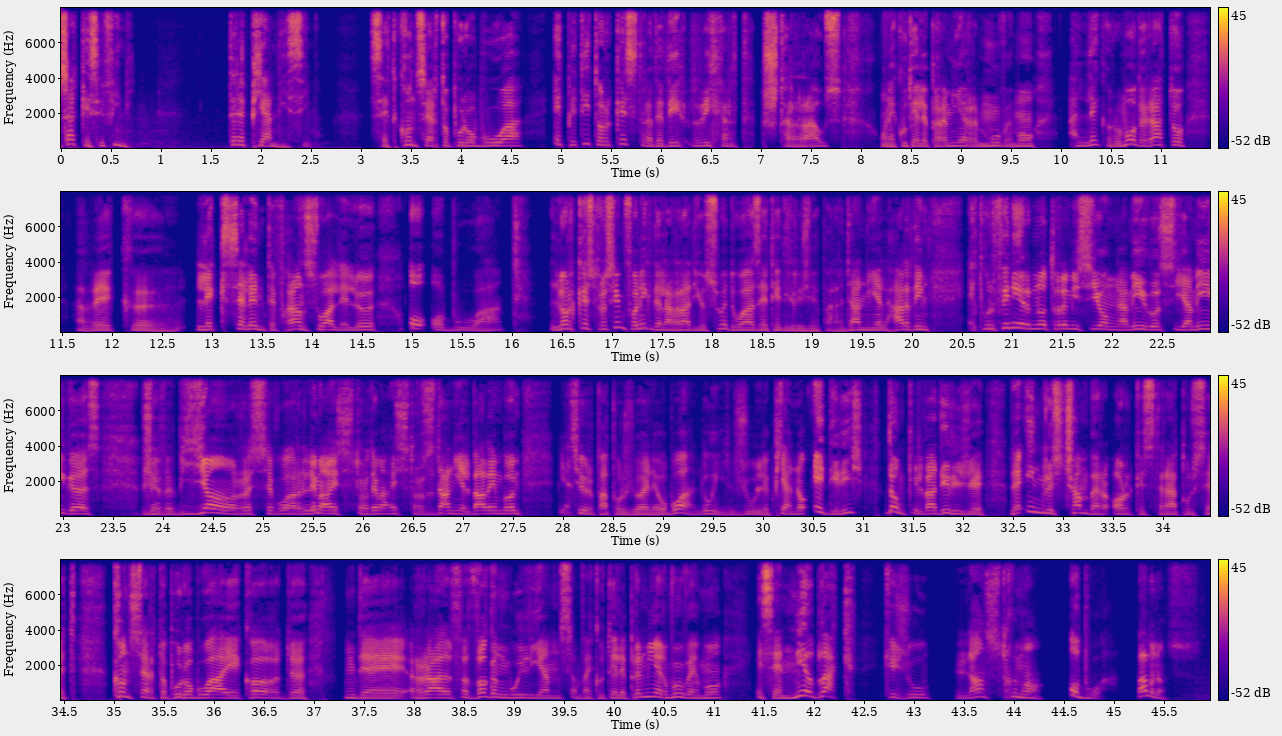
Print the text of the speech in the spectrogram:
Comme ça que c'est fini. Très pianissimo. Cet concerto pour hautbois et petit orchestre de Richard Strauss. On écoutait le premier mouvement allegro moderato avec euh, l'excellente François Leleu au hautbois L'orchestre symphonique de la radio suédoise était dirigé par Daniel Harding. Et pour finir notre émission, amigos y amigas, je veux bien recevoir le maestro de maestros, Daniel Barenboim. Bien sûr, pas pour jouer le hautbois. Lui, il joue le piano et dirige. Donc, il va diriger le English Chamber Orchestra pour cet concerto pour hautbois et cordes de Ralph Vaughan Williams. On va écouter le premier mouvement et c'est Neil Black qui joue l'instrument au bois. Vamonos!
